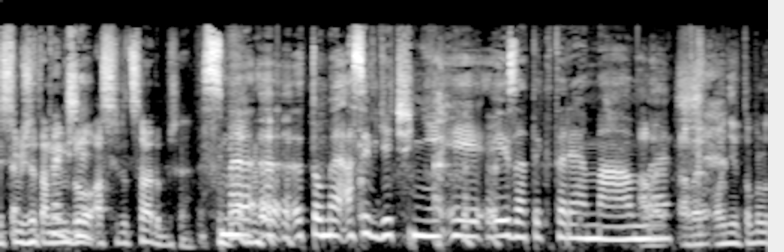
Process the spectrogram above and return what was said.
Myslím, že tam Takže jim bylo asi docela dobře. Jsme eh, Tome asi vděční i, i za ty, které máme. Ale, ale oni to bylo,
